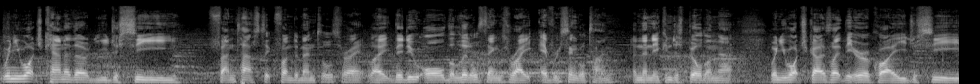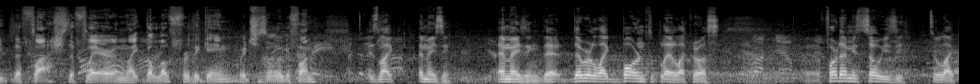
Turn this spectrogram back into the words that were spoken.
When you watch Canada, you just see fantastic fundamentals, right? Like they do all the little things right every single time, and then they can just build on that. When you watch guys like the Iroquois, you just see the flash, the flair, and like the love for the game, which is a lot of fun. It's like amazing amazing. They, they were like born to play lacrosse. Uh, for them, it's so easy to like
